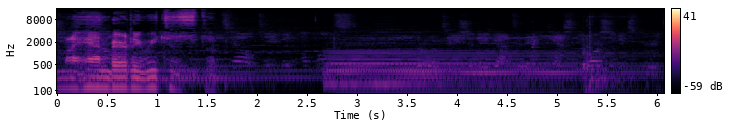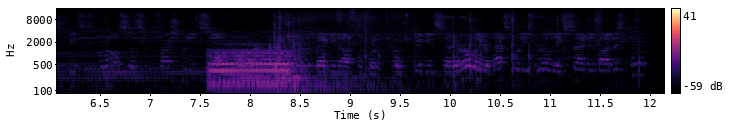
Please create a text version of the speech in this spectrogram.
Uh, my hand barely reaches the.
